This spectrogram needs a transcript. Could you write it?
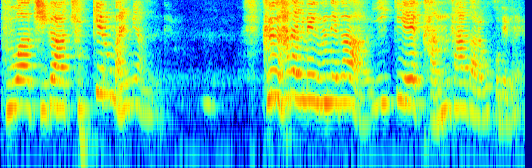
부와 귀가 주께로 말미암는데요. 그 하나님의 은혜가 있기에 감사하다라고 고백을 해요.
